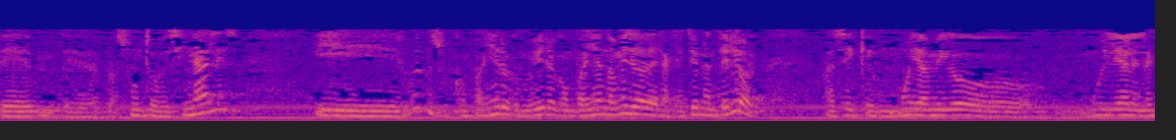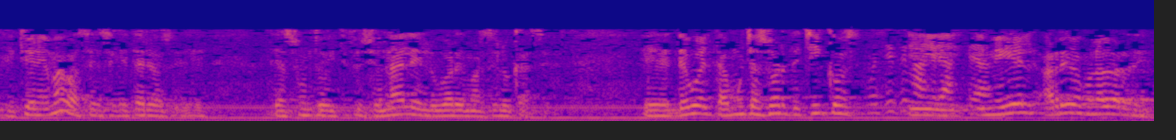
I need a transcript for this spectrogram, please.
de, de Asuntos Vecinales y bueno, es un compañero que me viene acompañando a mí de la gestión anterior, así que muy amigo, muy leal en la gestión y además va a ser secretario de, de Asuntos Institucionales en lugar de Marcelo Cáceres. Eh, de vuelta, mucha suerte chicos. Muchísimas y, gracias. Y Miguel, arriba con la verde.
